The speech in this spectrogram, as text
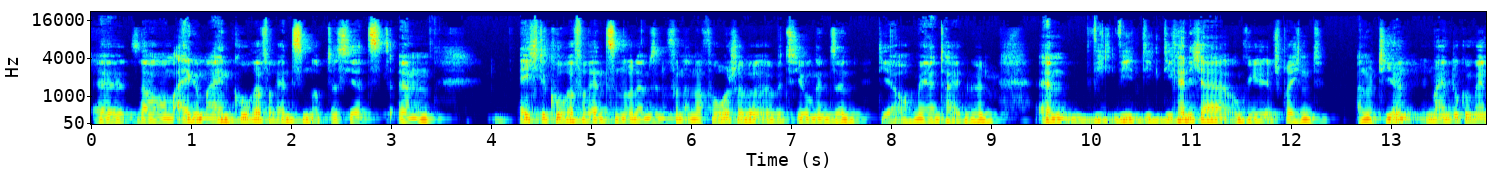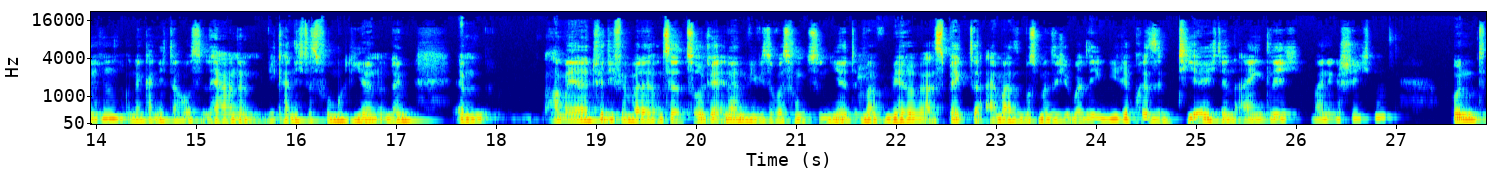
äh, sagen wir mal, im Allgemeinen Co-Referenzen, ob das jetzt ähm, echte Koreferenzen oder im Sinne von anaphorische Beziehungen sind, die ja auch mehr enthalten können, ähm, wie, wie, die, die kann ich ja irgendwie entsprechend annotieren in meinen Dokumenten und dann kann ich daraus lernen. Wie kann ich das formulieren? Und dann ähm, haben wir ja natürlich, wenn wir uns ja zurückerinnern, wie, wie sowas funktioniert, immer mehrere Aspekte. Einmal muss man sich überlegen, wie repräsentiere ich denn eigentlich meine Geschichten? Und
